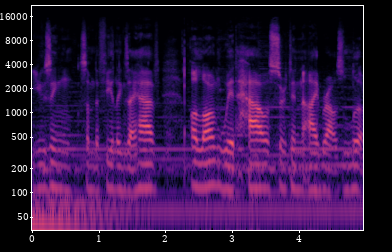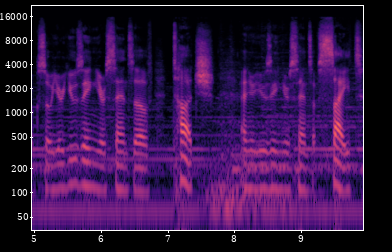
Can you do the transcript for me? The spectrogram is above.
using some of the feelings I have, along with how certain eyebrows look. So you're using your sense of touch, and you're using your sense of sight,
